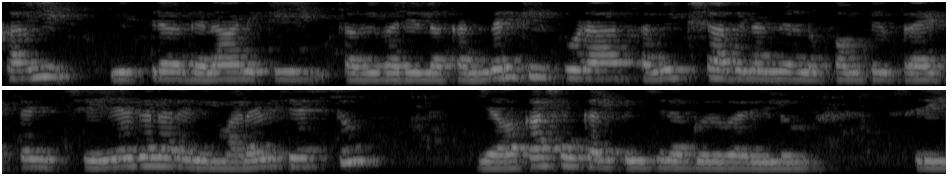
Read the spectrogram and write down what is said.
కవి మిత్ర గణానికి కవివర్యులకందరికీ కూడా సమీక్షాభినందనలు పంపే ప్రయత్నం చేయగలరని మనవి చేస్తూ ఈ అవకాశం కల్పించిన గురువర్యులు శ్రీ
